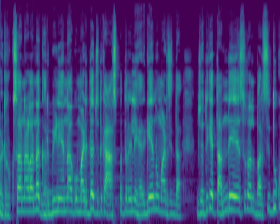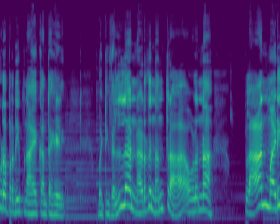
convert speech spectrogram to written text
ಬಟ್ ರುಕ್ಸಾನಾಳನ್ನು ಗರ್ಭಿಣಿಯನ್ನಾಗೂ ಮಾಡಿದ್ದ, ಜೊತೆಗೆ ಆಸ್ಪತ್ರೆಯಲ್ಲಿ ಹೆರಿಗೆಯನ್ನು ಮಾಡಿಸಿದ್ದ, ಜೊತೆಗೆ ತಂದೆ ಹೆಸರು ಅಲ್ಲಿ ಬರೆಸಿದ್ದು ಕೂಡ ಪ್ರದೀಪ್ ನಾಯಕ್ ಅಂತ ಹೇಳಿ. ಬಟ್ ಇವೆಲ್ಲ ನಡೆದ ನಂತರ ಅವಳನ್ನು ಪ್ಲ್ಯಾನ್ ಮಾಡಿ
